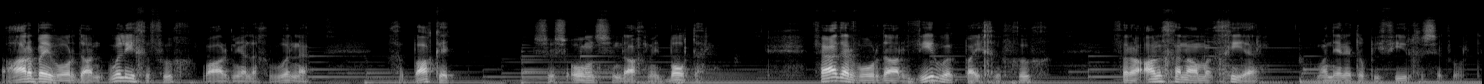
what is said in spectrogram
Daarby word dan olie gevoeg waarmee hulle gewoonlik gebak het soos ons vandag met botter. Verder word daar wierook bygevoeg vir 'n aangename geur wanneer dit op die vuur gesit word.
